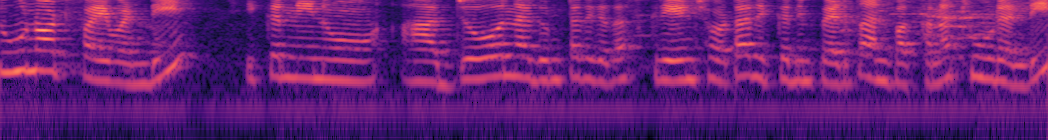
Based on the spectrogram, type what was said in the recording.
టూ నాట్ ఫైవ్ అండి. ఇక్కడ నేను ఆ జోన్ అది ఉంటుంది కదా స్క్రీన్ షాట్ అది ఇక్కడ నేను పెడతాను పక్కన చూడండి.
